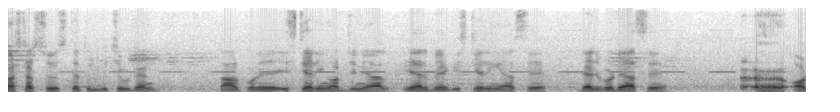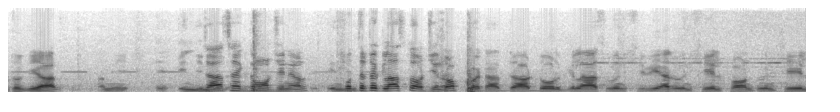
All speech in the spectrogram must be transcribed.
মাস্টার সুইচ তেঁতুল বিচি উঠেন তারপরে স্টিয়ারিং অরিজিনাল এয়ার ব্যাগ স্টিয়ারিংয়ে আছে ড্যাশবোর্ডে আছে অটো গিয়ার আমি ইঞ্জিন যা আছে একদম অরিজিনাল প্রত্যেকটা গ্লাস তো অরিজিনাল সব কয়টা? যা door glass windshield rear windshield front windshield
